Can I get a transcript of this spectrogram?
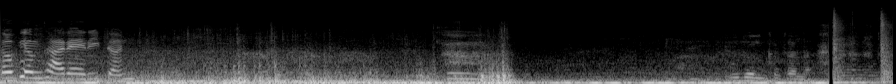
तो भी हम जा रहे का रिटर्न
